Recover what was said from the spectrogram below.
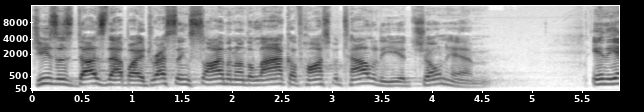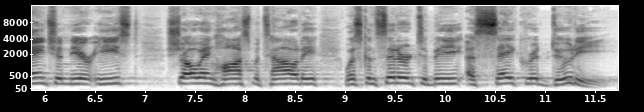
Jesus does that by addressing Simon on the lack of hospitality he had shown him. In the ancient Near East, showing hospitality was considered to be a sacred duty.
